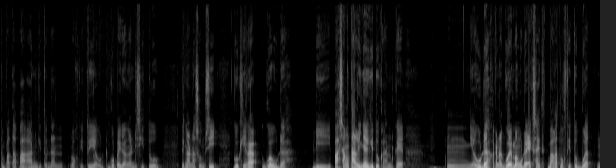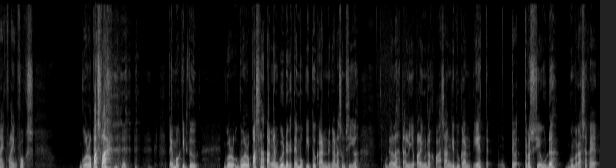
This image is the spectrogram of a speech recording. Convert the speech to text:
tempat apaan gitu. Dan waktu itu ya gue pegangan di situ dengan asumsi gue kira gue udah dipasang talinya gitu kan kayak hmm, ya udah. Karena gue emang udah excited banget waktu itu buat naik Flying Fox gue lepas lah tembok itu. Gue gue lepas lah tangan gue dari tembok itu kan dengan asumsi oh udahlah talinya paling udah kepasang gitu kan. Eh terus ya udah gue merasa kayak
